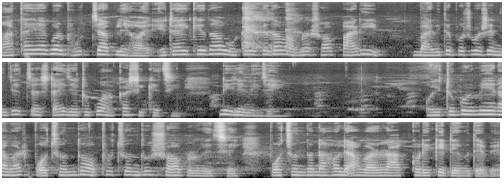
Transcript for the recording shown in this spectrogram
মাথায় একবার ভূত চাপলে হয় এটা এঁকে দাও ওটা এঁকে দাও আমরা সব পারি। বাড়িতে বসে বসে নিজের চেষ্টায় যেটুকু আঁকা শিখেছি নিজে নিজেই। ওইটুকুর মেয়ের আবার পছন্দ অপছন্দ সব রয়েছে। পছন্দ না হলে আবার রাগ করে কেটেও দেবে।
